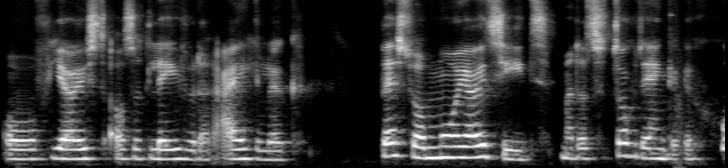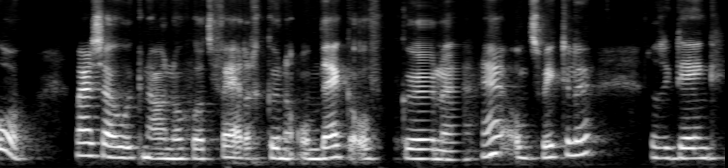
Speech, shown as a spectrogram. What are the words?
of juist als het leven er eigenlijk best wel mooi uitziet, maar dat ze toch denken, goh, waar zou ik nou nog wat verder kunnen ontdekken of kunnen hè, ontwikkelen? Dat ik denk,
